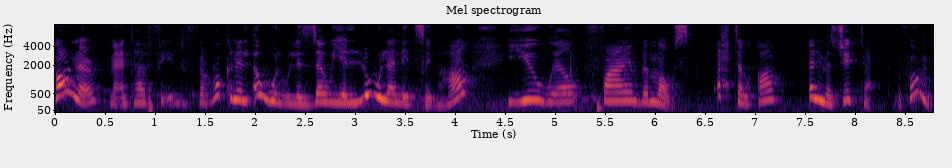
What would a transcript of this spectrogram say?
corner معناتها في, في الركن الأول ولا الزاوية الأولى اللي تصيبها you will find the mosque. راح تلقى المسجد تاعك مفهوم؟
